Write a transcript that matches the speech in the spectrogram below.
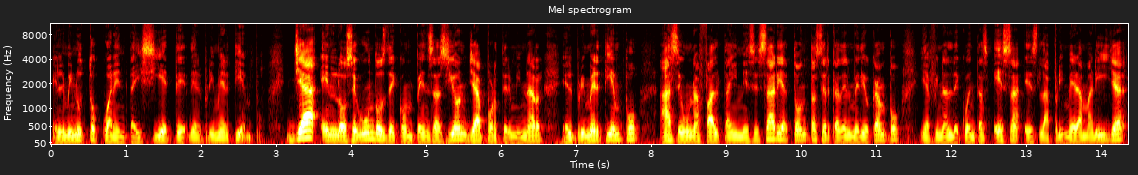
en el minuto 47 del primer tiempo. Ya en los segundos de compensación, ya por terminar el primer tiempo, hace una falta innecesaria, tonta, cerca del medio campo y a final de cuentas esa es la primera amarilla.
